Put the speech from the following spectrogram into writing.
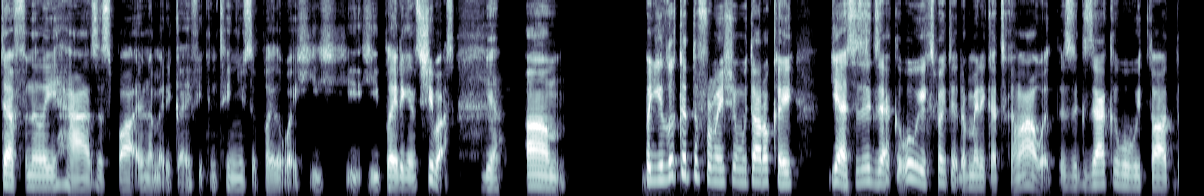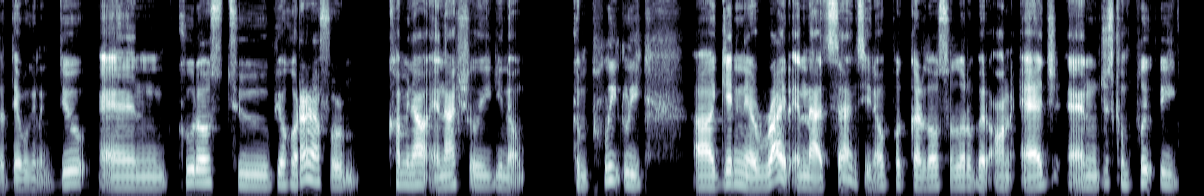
definitely has a spot in America if he continues to play the way he he, he played against Chivas. Yeah. Um, but you look at the formation, we thought, okay, yes, this is exactly what we expected America to come out with. This is exactly what we thought that they were going to do. And kudos to Pio Herrera for coming out and actually, you know, completely uh, getting it right in that sense. You know, put Cardozo a little bit on edge and just completely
